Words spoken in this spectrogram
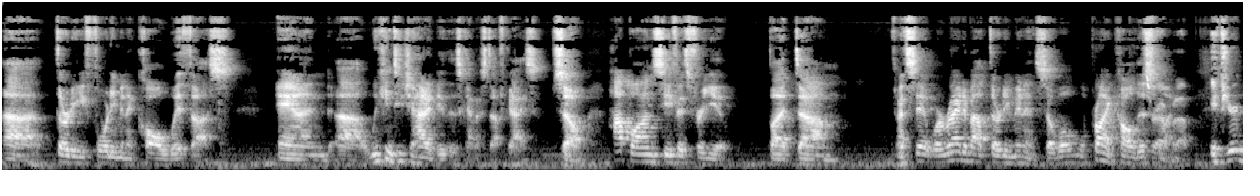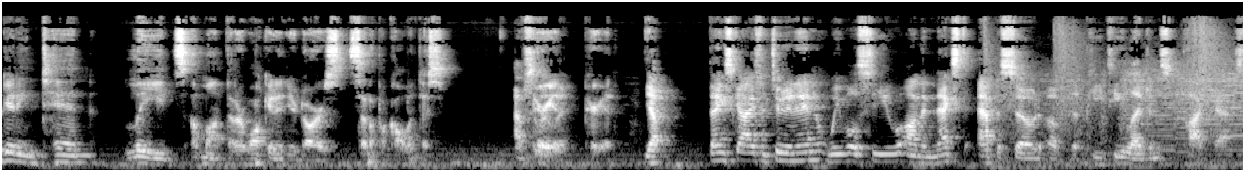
uh, 30, 40 minute call with us, and uh, we can teach you how to do this kind of stuff, guys. So hop on, see if it's for you. But um, that's it. We're right about 30 minutes, so we'll we'll probably call this wrap one. up. If you're getting ten leads a month that are walking in your doors, set up a call with us. Absolutely. Period. Period. Yep. Thanks, guys, for tuning in. We will see you on the next episode of the PT Legends podcast.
